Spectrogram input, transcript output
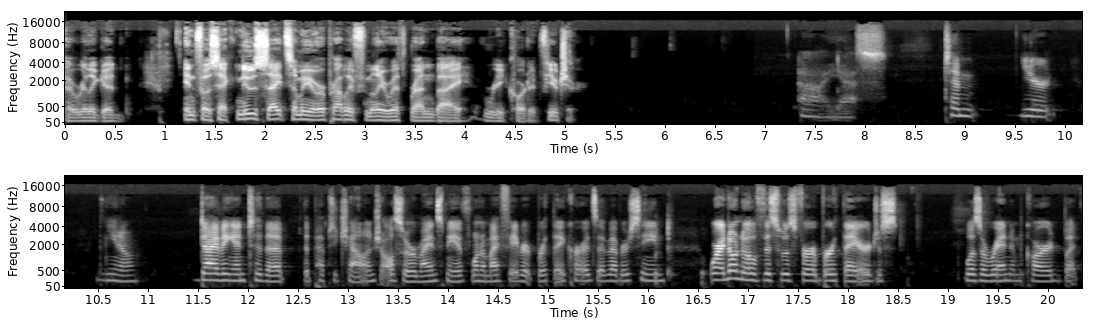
a really good InfoSec news site. Some of you are probably familiar with, run by Recorded Future. Ah, yes. Tim, you're, you know, diving into the the Pepsi challenge also reminds me of one of my favorite birthday cards I've ever seen. Where I don't know if this was for a birthday or just was a random card, but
